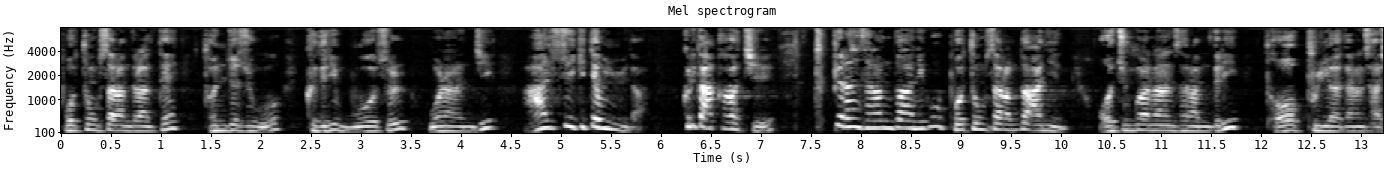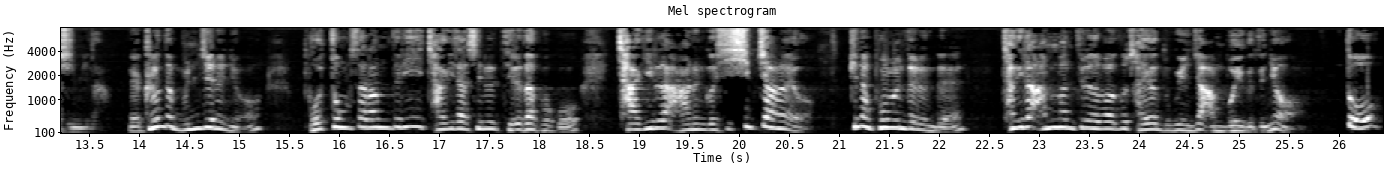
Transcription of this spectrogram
보통 사람들한테 던져주고 그들이 무엇을 원하는지 알 수 있기 때문입니다. 그러니까 아까 같이 특별한 사람도 아니고 보통 사람도 아닌 어중간한 사람들이 더 불리하다는 사실입니다. 네, 그런데 문제는요. 보통 사람들이 자기 자신을 들여다보고 자기를 아는 것이 쉽지 않아요. 그냥 보면 되는데 자기를 앞만 들여다봐도 자기가 누구인지 안 보이거든요. 또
